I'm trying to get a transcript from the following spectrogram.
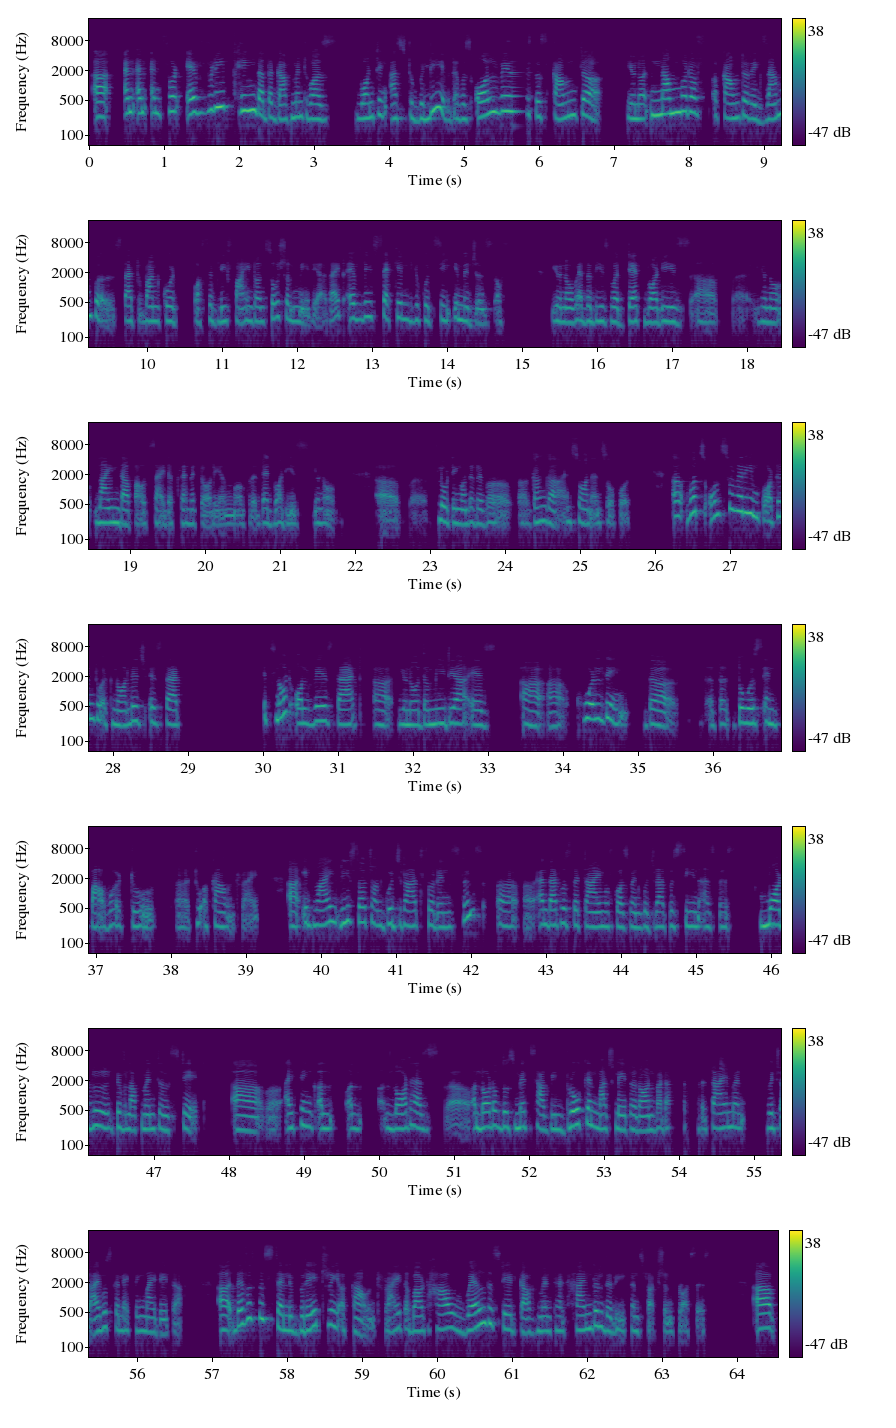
uh, and, and, and for everything that the government was wanting us to believe, there was always this counter, you know, number of uh, counter examples that one could possibly find on social media, right? Every second you could see images of, you know, whether these were dead bodies, uh, uh you know, lined up outside a crematorium or dead bodies, you know, uh, uh, floating on the river Ganga and so on and so forth. what's also very important to acknowledge is that it's not always that uh, you know the media is uh, uh, holding the, the those in power to uh, to account, right? Uh, in my research on Gujarat, for instance, uh, and that was the time, of course, when Gujarat was seen as this model developmental state. I think a, a, a lot has a lot of those myths have been broken much later on. But at the time in which I was collecting my data, uh, there was this celebratory account, right, about how well the state government had handled the reconstruction process. Uh,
